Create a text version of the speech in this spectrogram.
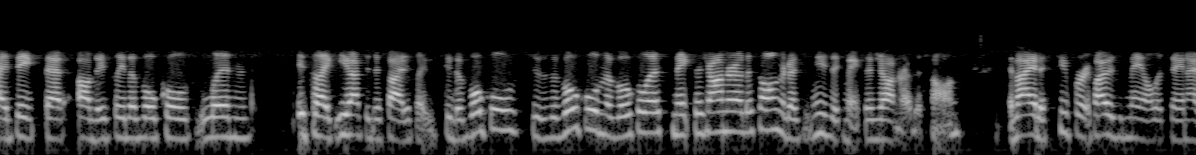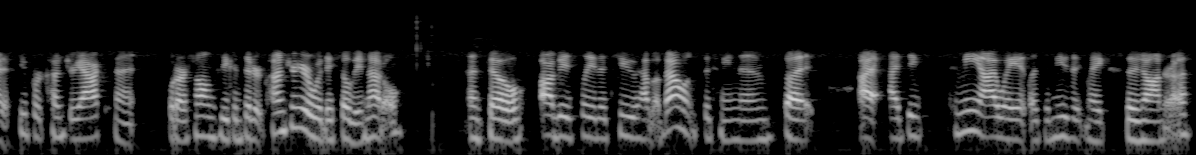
I think that obviously the vocals lend it's like you have to decide it's like do the vocals does the vocal and the vocalist make the genre of the song or does the music make the genre of the song? If I had a super if I was a male let's say and I had a super country accent would our songs be considered country or would they still be metal? And so obviously the two have a balance between them, but I, I think to me, I weigh it like the music makes the genre.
